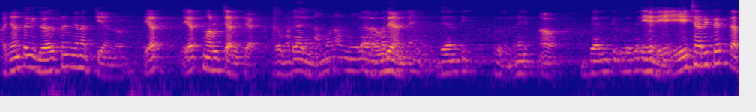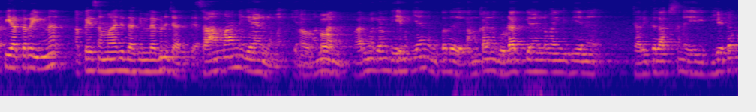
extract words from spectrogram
අජන්තගේ ගර්ෆන් ගැනත් කියන්න ඕන. එයත් එයත් මරු චරිතයක්. මට නම නම් මේ වෙලාවේ ඔව්, මතක උදයන්ති. නැහැ. උදයන්ති කුලතුංග නේ ඔව්. උදයන්ති කුලතුංග ඒ ඒ- චරිතෙත් අපි අතර ඉන්න අපේ සමාජ දකිින් ලැබෙන චරිතය සාමාන්‍ය ගෑනු ළමයි කියන්නේ මම හරිම කැමති. එහෙම කියන්නේ මොකද ලංකාවේ ඉන්න ගොඩක් ගෑනු ළමයින්ගේ තියෙන චරිත ලක්ෂණ ඒ විදිහටම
